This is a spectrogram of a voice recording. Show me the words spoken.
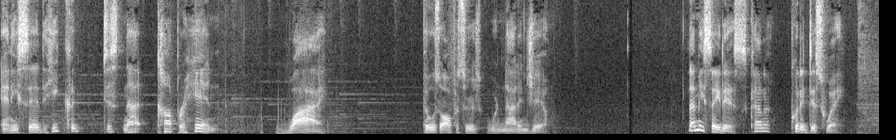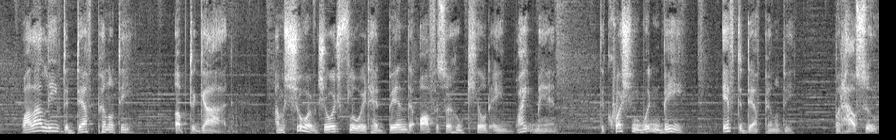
And he said he could just not comprehend why those officers were not in jail. Let me say this, kind of put it this way. While I leave the death penalty up to God, I'm sure if George Floyd had been the officer who killed a white man, the question wouldn't be if the death penalty, but how soon.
